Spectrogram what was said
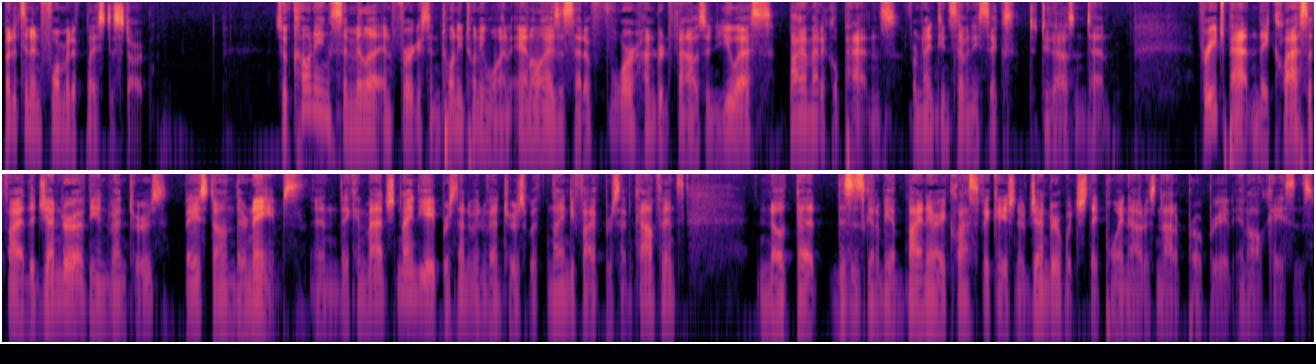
but it's an informative place to start. So Koning, Samila, and Ferguson 2021 analyzed a set of 400,000 U.S. biomedical patents from 1976 to 2010. For each patent, they classify the gender of the inventors based on their names, and they can match 98% of inventors with 95% confidence. Note that this is going to be a binary classification of gender, which they point out is not appropriate in all cases.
